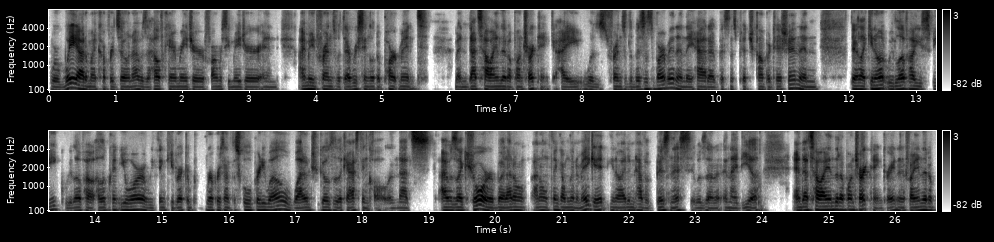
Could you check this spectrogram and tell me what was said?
were way out of my comfort zone. I was a healthcare major, pharmacy major, and I made friends with every single department and that's how I ended up on Shark Tank. I was friends with the business department and they had a business pitch competition and they're like, you know what, we love how you speak. We love how eloquent you are. We think you'd rec- represent the school pretty well. Why don't you go to the casting call? And that's, I was like, sure, but I don't, I don't think I'm going to make it. You know, I didn't have a business. It was a, an idea. And that's how I ended up on Shark Tank. Right. And if I ended up,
